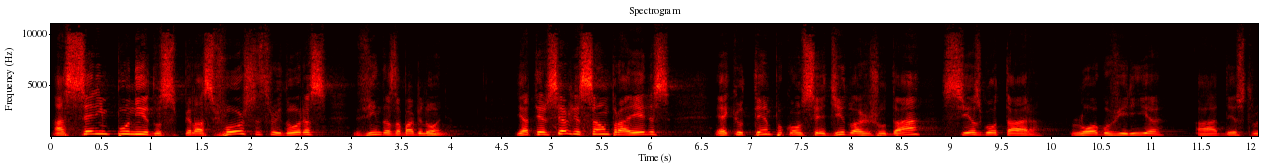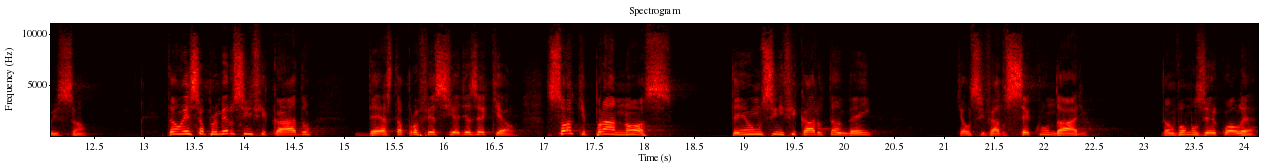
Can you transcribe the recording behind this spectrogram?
a serem punidos pelas forças destruidoras vindas da Babilônia. E a terceira lição para eles é que o tempo concedido a Judá se esgotara, logo viria a destruição. Então, esse é o primeiro significado desta profecia de Ezequiel. Só que para nós tem um significado também, que é um significado secundário. Então vamos ver qual é.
